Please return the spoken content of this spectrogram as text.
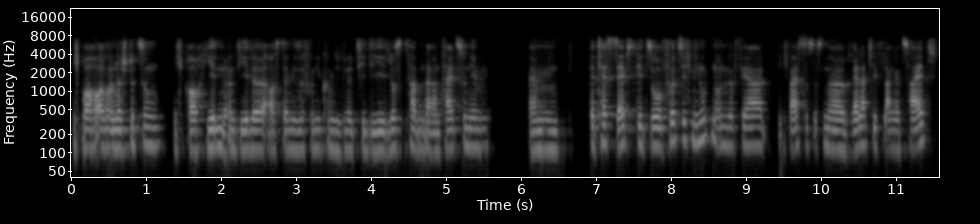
ich brauche eure Unterstützung. Ich brauche jeden und jede aus der Misophonie-Community, die Lust haben, daran teilzunehmen. Ähm, der Test selbst geht so 40 Minuten ungefähr. Ich weiß, das ist eine relativ lange Zeit.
